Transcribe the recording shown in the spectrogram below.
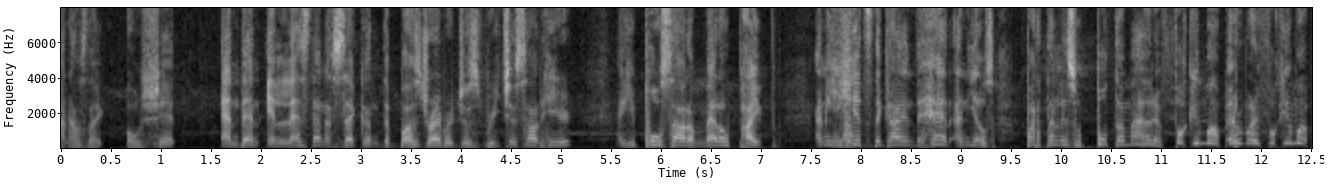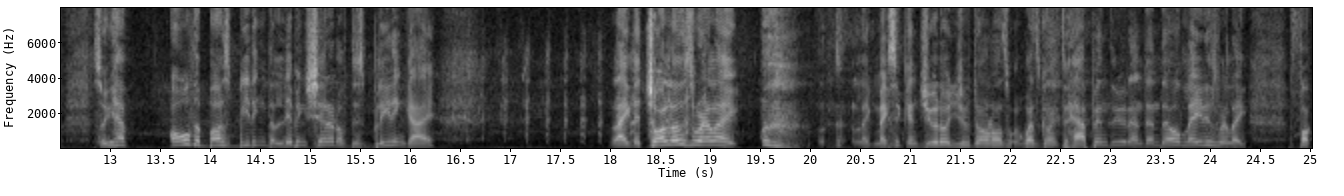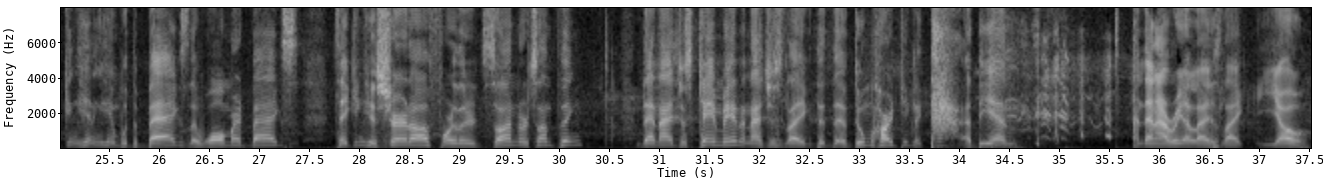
And I was like, "Oh shit!" And then in less than a second, the bus driver just reaches out here, and he pulls out a metal pipe, and he hits the guy in the head and yells, "Pártanle su puta madre! Fuck him up! Everybody, fuck him up!" So you have all the bus beating the living shit out of this bleeding guy. like the cholos were like. like Mexican judo, you don't know what's going to happen, dude. And then the old ladies were like fucking hitting him with the bags, the Walmart bags, taking his shirt off for their son or something. Then I just came in and I just like did the doom hard kick like at the end. and then I realized like, yo,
